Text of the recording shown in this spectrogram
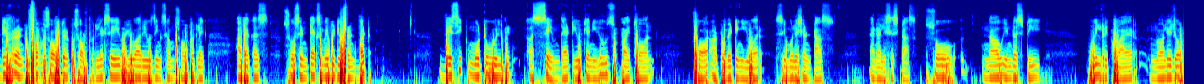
different from software to software. Let's say if you are using some software like Abaqus so syntax may be different but basic motto will be uh, same that you can use python for automating your simulation tasks analysis tasks. So now industry will require knowledge of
